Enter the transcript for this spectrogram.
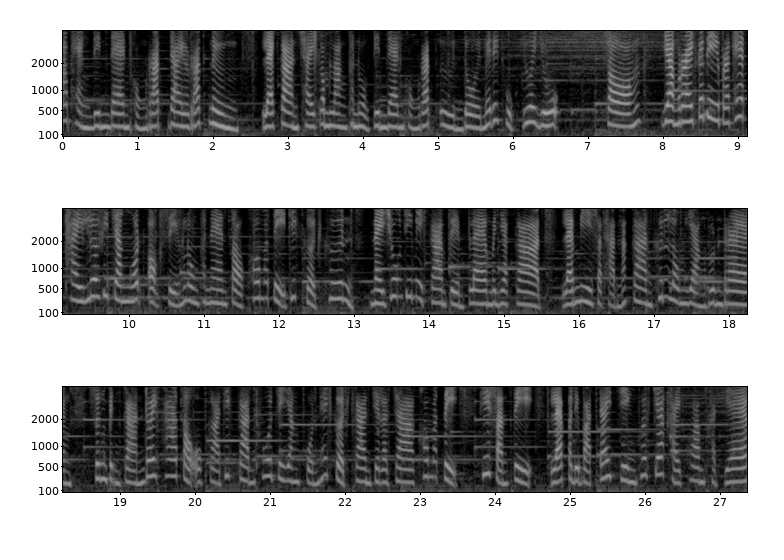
าพแห่งดินแดนของรัฐใดรัฐหนึ่ง และการใช้กำลังผนวกดินแดนของรัฐอื่น โดยไม่ได้ถูกยั่วยุ 2. อย่างไรก็ดีประเทศไทยเลือกที่จะงดออกเสียงลงคะแนนต่อข้อมติที่เกิดขึ้น ในช่วงที่มีการเปลี่ยนแปลงบรรยากาศ และมีสถานการณ์ขึ้นลงอย่างรุนแรง ซึ่งเป็นการด้อยค่าต่อโอกาสที่การทูตจะยังผลให้เกิดการเจรจาข้อมติที่สันติ และปฏิบัติได้จริงเพื่อแก้ไขความขัดแย้ง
